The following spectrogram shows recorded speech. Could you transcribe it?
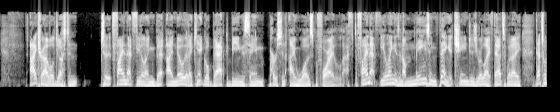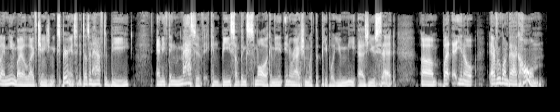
I travel, Justin, to find that feeling that I know that I can't go back to being the same person I was before I left. To find that feeling is an amazing thing. It changes your life. That's what I, that's what I mean by a life changing experience. And it doesn't have to be anything massive. It can be something small. It can be an interaction with the people you meet, as you said. Um, but, you know, everyone back home,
